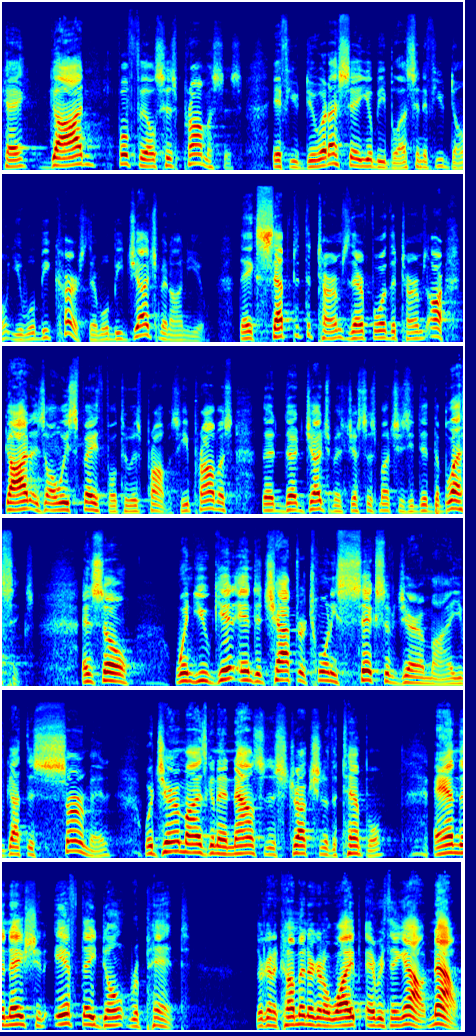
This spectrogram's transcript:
Okay? God fulfills his promises. If you do what I say, you'll be blessed, and if you don't, you will be cursed. There will be judgment on you. They accepted the terms, therefore the terms are. God is always faithful to his promise. He promised the, the judgments just as much as he did the blessings. And so when you get into chapter 26 of Jeremiah, you've got this sermon where Jeremiah is going to announce the destruction of the temple and the nation if they don't repent. They're going to come in, they're going to wipe everything out. Now,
